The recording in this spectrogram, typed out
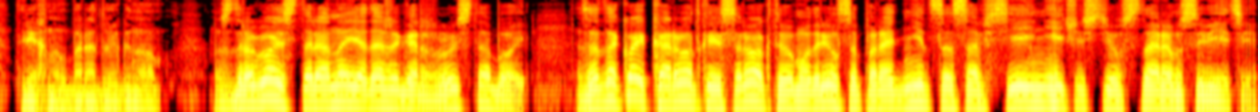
— тряхнул бородой гном. С другой стороны, я даже горжусь тобой. За такой короткий срок ты умудрился породниться со всей нечистью в Старом Свете.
